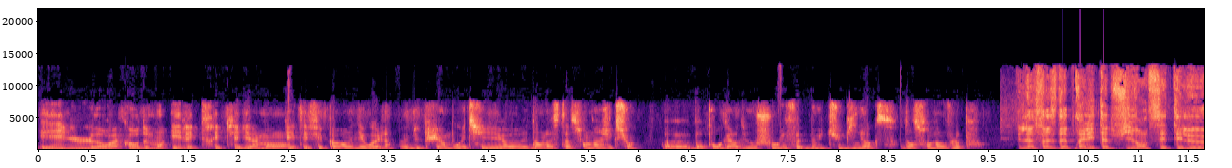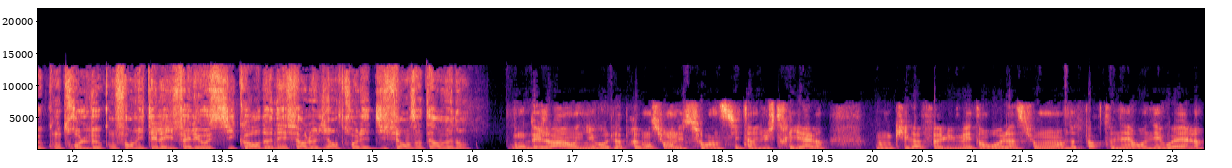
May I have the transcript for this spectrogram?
et le raccordement électrique également a été fait par Honeywell euh, depuis un boîtier dans la station d'injection bah, pour garder au chaud le fameux tube inox dans son enveloppe. La phase d'après, l'étape suivante, c'était le contrôle de conformité. Là, il fallait aussi coordonner, faire le lien entre les différents intervenants. Bon, déjà, au niveau de la prévention, on est sur un site industriel. Donc il a fallu mettre en relation notre partenaire Honeywell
